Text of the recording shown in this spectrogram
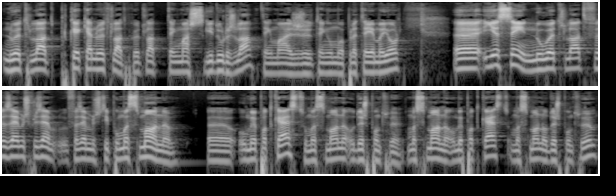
no outro lado. Porquê que é no outro lado? Porque no outro lado tem mais seguidores lá, tem, mais, tem uma plateia maior. Uh, e assim, no outro lado fazemos, por exemplo, fazemos tipo uma semana uh, o meu podcast, uma semana o 2.1. Uma semana o meu podcast, uma semana o 2.1.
